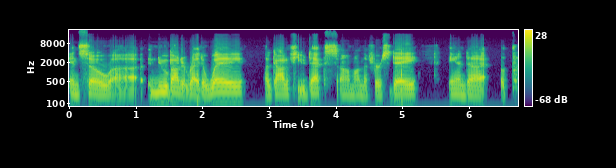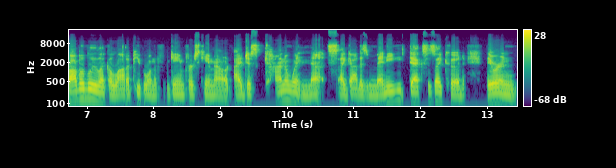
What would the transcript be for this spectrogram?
and so uh, knew about it right away. I got a few decks um, on the first day. And uh, probably like a lot of people when the game first came out, I just kind of went nuts. I got as many decks as I could. They were in,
